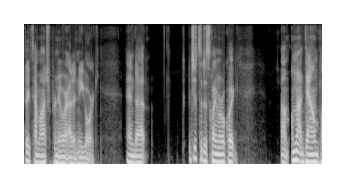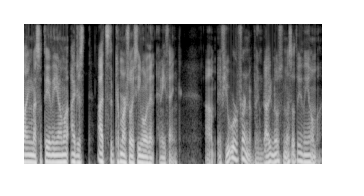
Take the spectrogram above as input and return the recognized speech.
big time entrepreneur out of New York. And uh, just a disclaimer, real quick. Um, I'm not downplaying mesothelioma. I just that's the commercial I see more than anything. Um, if you were a friend of been diagnosed with mesothelioma,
